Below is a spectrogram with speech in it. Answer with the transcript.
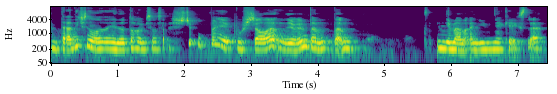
Tradičné lezenie, do toho by som sa ešte úplne púšťala. Neviem, tam, tam nemám ani nejaké extra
